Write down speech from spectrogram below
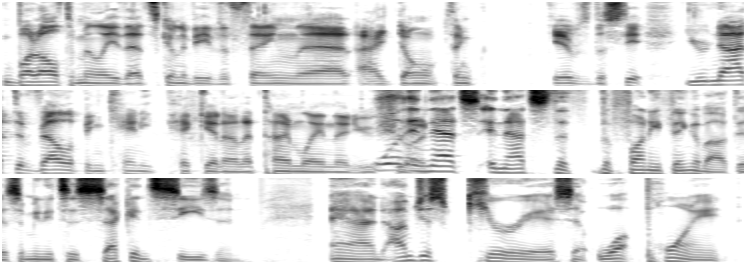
But ultimately, that's going to be the thing that I don't think gives the you're not developing Kenny Pickett on a timeline that you well, should. and that's and that's the the funny thing about this. I mean, it's his second season, and I'm just curious at what point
